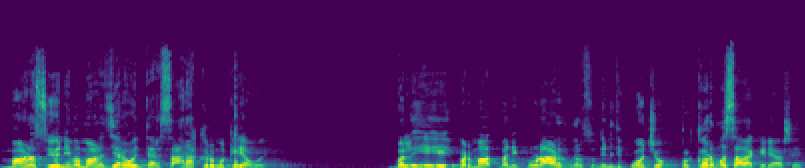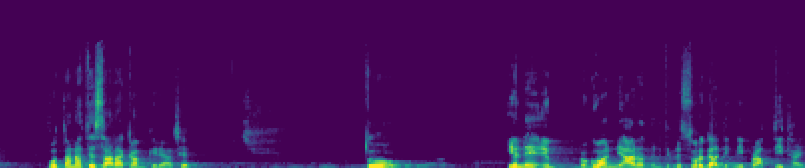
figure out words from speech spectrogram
માણસ, યોનીમાં માણસ જ્યારે હોય ત્યારે સારા કર્મ કર્યા હોય. ભલે એ પરમાત્માની પૂર્ણ આરાધના સુધી નથી પહોંચ્યો, પણ કર્મ સારા કર્યા છે, પોતાનાથી સારા કામ કર્યા છે. તો એને ભગવાનની આરાધના નથી કરી, સ્વર્ગાદિકની પ્રાપ્તિ થાય,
